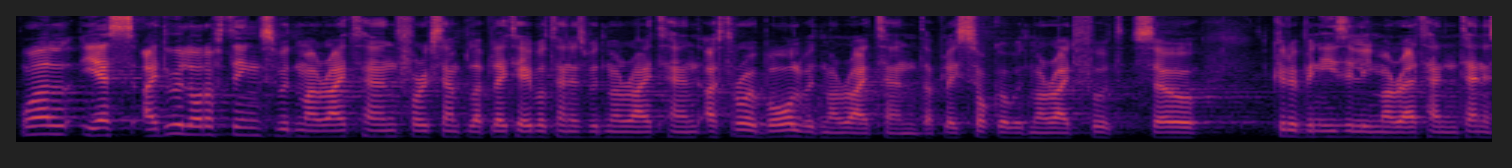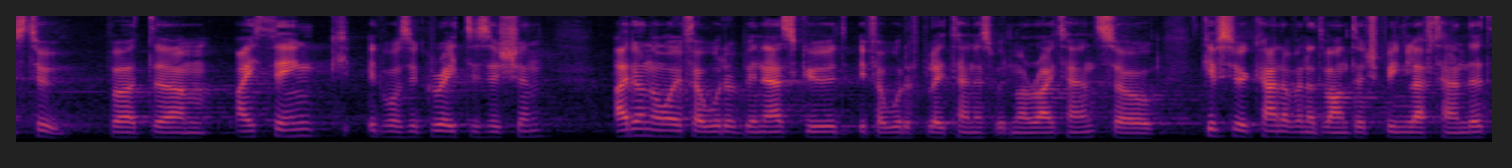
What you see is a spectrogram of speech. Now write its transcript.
Well, yes, I do a lot of things with my right hand. For example, I play table tennis with my right hand. I throw a ball with my right hand. I play soccer with my right foot. So could have been easily my right hand in tennis too. But um, I think it was a great decision. I don't know if I would have been as good if I would have played tennis with my right hand. So gives you a kind of an advantage being left-handed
